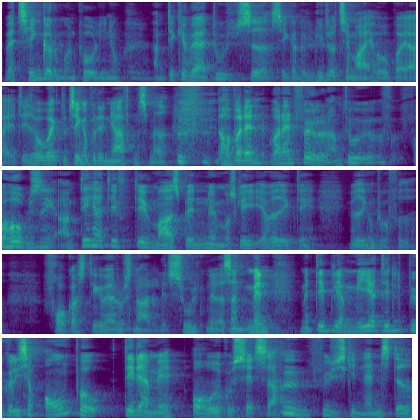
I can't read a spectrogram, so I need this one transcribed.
hvad tænker du man på lige nu? Mm. Jamen, det kan være, at du sidder sikkert og lytter til mig, håber jeg. Det håber ikke, du tænker på det i aftensmad. og hvordan, hvordan føler du? Jamen, du forhåbentlig sådan, jamen, det her det, det er meget spændende. Måske, jeg ved ikke, det, jeg ved ikke, om du har fået frokost, det kan være, at du snart er lidt sulten eller sådan, men, men det bliver mere, det bygger ligesom ovenpå det der med overhovedet kunne sætte sig mm. fysisk i den anden sted.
